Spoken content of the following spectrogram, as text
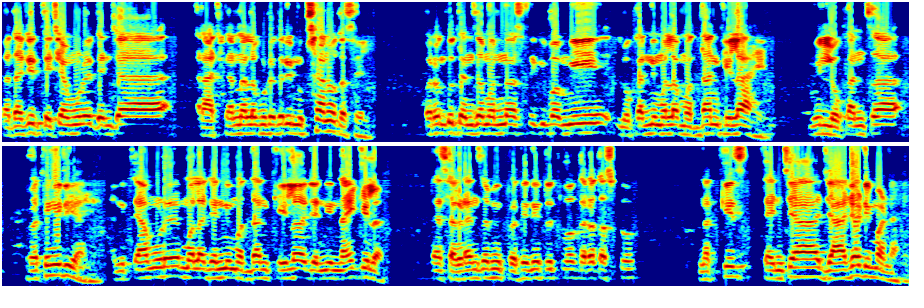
कदाचित त्याच्यामुळे त्यांच्या राजकारणाला कुठेतरी नुकसान होत असेल. परंतु त्यांचं म्हणणं असतं की बा मी लोकांनी मला मतदान केलं आहे. मी लोकांचा प्रतिनिधी आहे. आणि त्यामुळे मला ज्यांनी मतदान केलं ज्यांनी नाही केलं त्या सगळ्यांचं मी प्रतिनिधित्व करत असतो. नक्कीच त्यांच्या ज्या ज्या डिमांड आहेत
